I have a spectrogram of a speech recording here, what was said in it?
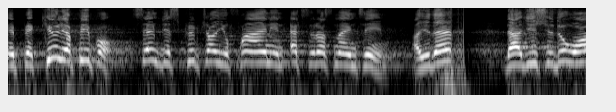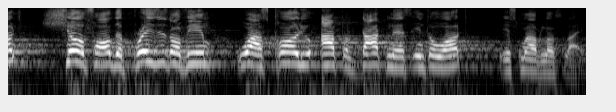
a peculiar people. Same description you find in Exodus 19. Are you there? That you should do what? Show forth the praises of him who has called you out of darkness into what? His marvelous light.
